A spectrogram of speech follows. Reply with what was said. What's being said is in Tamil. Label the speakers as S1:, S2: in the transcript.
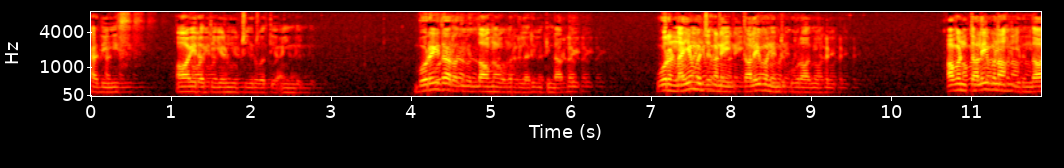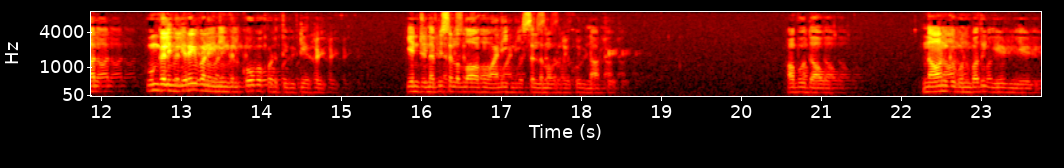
S1: ஹதீஸ் ஆயிரத்தி எழுநூற்றி இருபத்தி ஐந்து. புரைதார் ரதி இல்லாமல் அவர்கள் அறிவிக்கின்றார்கள் ஒரு நயமஜகனை தலைவன் என்று கூறாதீர்கள். அவன் தலைவனாக இருந்தால் உங்களின் இறைவனை நீங்கள் கோபப்படுத்தி விட்டீர்கள் என்று நபி சொல்லாஹும் அலிஹி வசல்லம் அவர்கள் கூறினார்கள். அபுதாவோ நான்கு ஒன்பது ஏழு ஏழு.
